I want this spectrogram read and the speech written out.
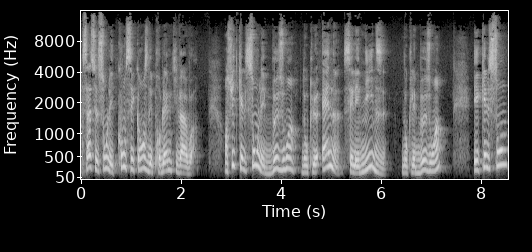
ça ce sont les conséquences des problèmes qu'il va avoir. Ensuite, quels sont les besoins? Donc le N, c'est les needs, donc les besoins et quels sont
